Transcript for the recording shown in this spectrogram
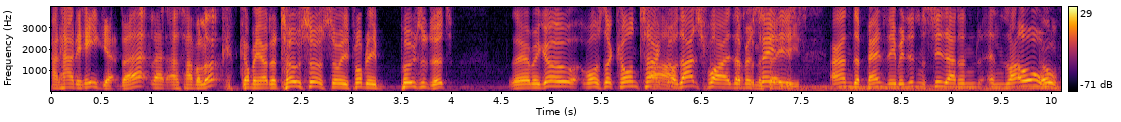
And how did he get there? Let us have a look. Coming out of Tosa, so he's probably booted it. There we go. Was the contact? Ah, oh, that's why the, that's Mercedes, the Mercedes, and the Bentley. We didn't see that And, in oh, oh,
